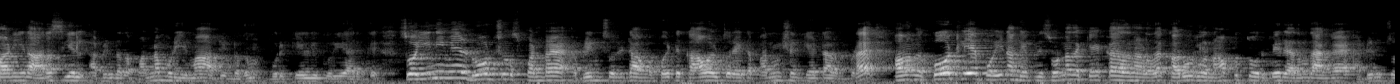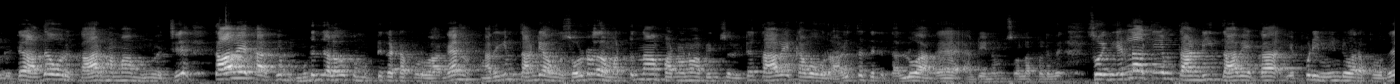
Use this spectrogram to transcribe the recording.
பாணியில் அரசியல் அப்படின்றத பண்ண முடியுமா அப்படின்றதும் ஒரு கேள்விக்குறியாக இருக்குது ஸோ இனிமேல் ரோட் ஷோஸ் பண்ணுறேன் அப்படின்னு சொல்லிட்டு அவங்க போயிட்டு காவல்துறையிட்ட பர்மிஷன் கேட்டாலும் கூட அவங்க கோர்ட்லயே போய் நாங்கள் இப்படி சொன்னதை கேட்காதனால தான் கரூரில் நாற்பத்தோரு பேர் இறந்தாங்க அப்படின்னு சொல்லிட்டு அதை ஒரு காரணமாக முன் வச்சு தாவேக்காக்கு முடிஞ்ச அளவுக்கு முட்டு கட்டப்படுவாங்க. அதையும் தாண்டி அவங்க சொல்கிறத மட்டும்தான் பண்ணணும் அப்படின்னு சொல்லிட்டு தாவேக்காவை ஒரு அழுத்தத்துக்கு தள்ளுவாங்க அப்படின்னு சொல்லப்படுது. ஸோ இது எல்லாத்தையும் தாண்டி தாவேக்கா எப்படி மீண்டு வரப்போகுது?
